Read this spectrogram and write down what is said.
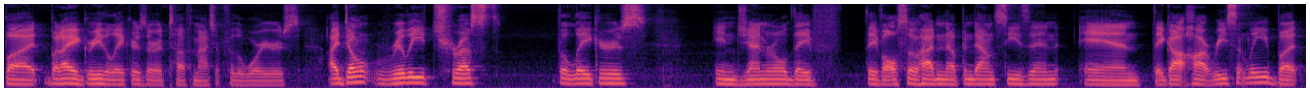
But but I agree the Lakers are a tough matchup for the Warriors. I don't really trust the Lakers in general. They've they've also had an up and down season and they got hot recently, but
